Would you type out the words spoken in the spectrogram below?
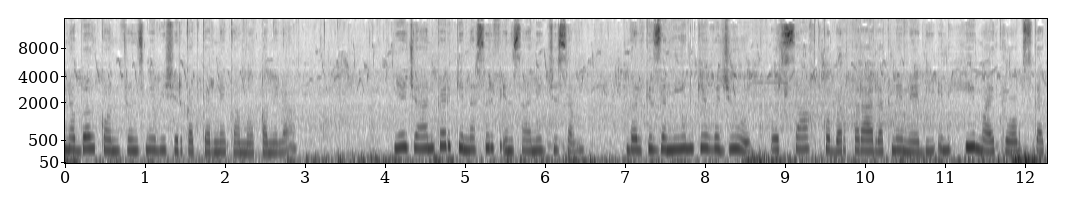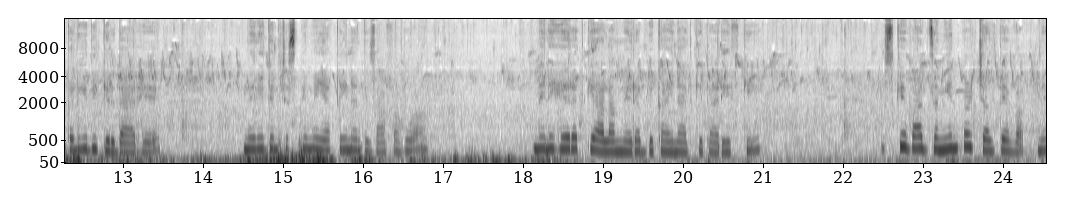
نوبل کانفرنس میں بھی شرکت کرنے کا موقع ملا۔ یہ جان کر کہ نہ صرف انسانی جسم بلکہ زمین کے وجود اور ساخت کو برقرار رکھنے میں بھی انہی مائکروبس کا کلیدی کردار ہے۔ میری دلچسپی میں یقیناً اضافہ ہوا۔ میں نے حیرت کے عالم میں رب کائنات کی تعریف کی۔ اس کے بعد زمین پر چلتے وقت میں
